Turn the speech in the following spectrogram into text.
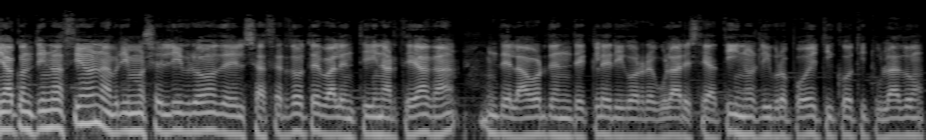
Y a continuación abrimos el libro del sacerdote Valentín Arteaga de la Orden de Clérigos Regulares Teatinos, libro poético titulado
